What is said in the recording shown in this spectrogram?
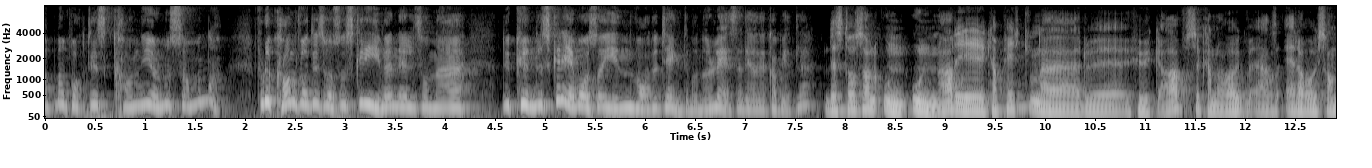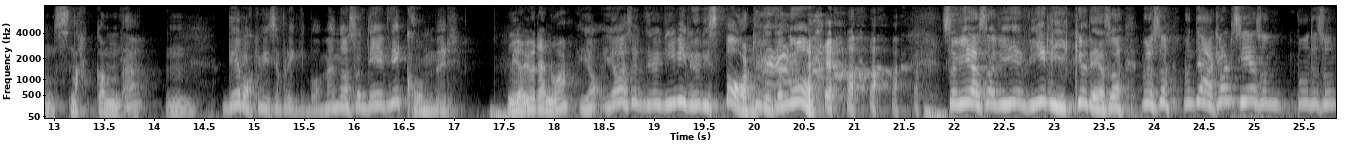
at man faktisk kan gjøre noe sammen. da. For du kan faktisk også skrive en del sånne Du kunne skrevet også inn hva du tenkte på når du leste det og det kapitlet. Det står sånn un under de kapitlene du huker av, så kan det også, er det òg sånn snakk om det. Ja. Mm. Det var ikke vi så flinke på, men altså, det, det kommer. Vi gjør jo det nå. Ja, ja altså, vi ville vi sparte det til nå. Så vi, altså, vi, vi liker jo det. Så. Men, altså, men det er klart å si sånn, en måte sånn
